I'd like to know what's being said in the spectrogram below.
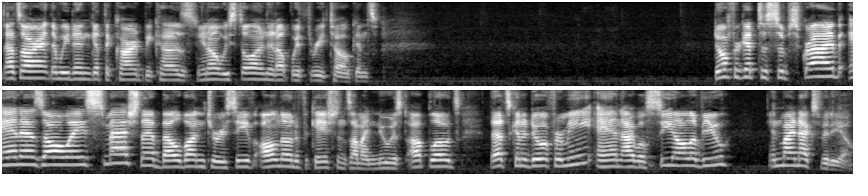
that's alright that we didn't get the card because, you know, we still ended up with three tokens. Don't forget to subscribe, and as always, smash that bell button to receive all notifications on my newest uploads. That's going to do it for me, and I will see all of you in my next video.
